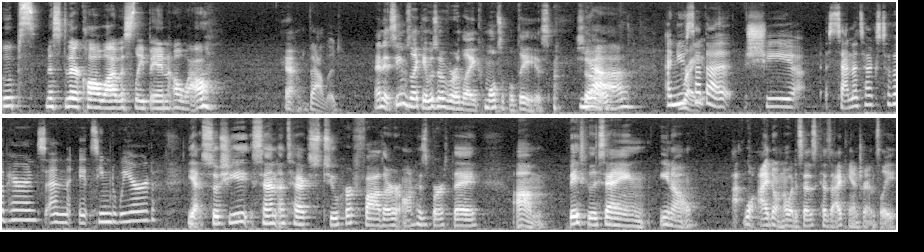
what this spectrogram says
oops, missed their call while I was sleeping. Oh, wow. Yeah. Valid. And it seems like it was over like multiple days. So, Yeah. And you Right. said that she sent a text to the parents and it seemed weird. Yes, so she sent a text to her father on his birthday, um, basically saying, you know, well, I don't know what it says because I can't translate,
